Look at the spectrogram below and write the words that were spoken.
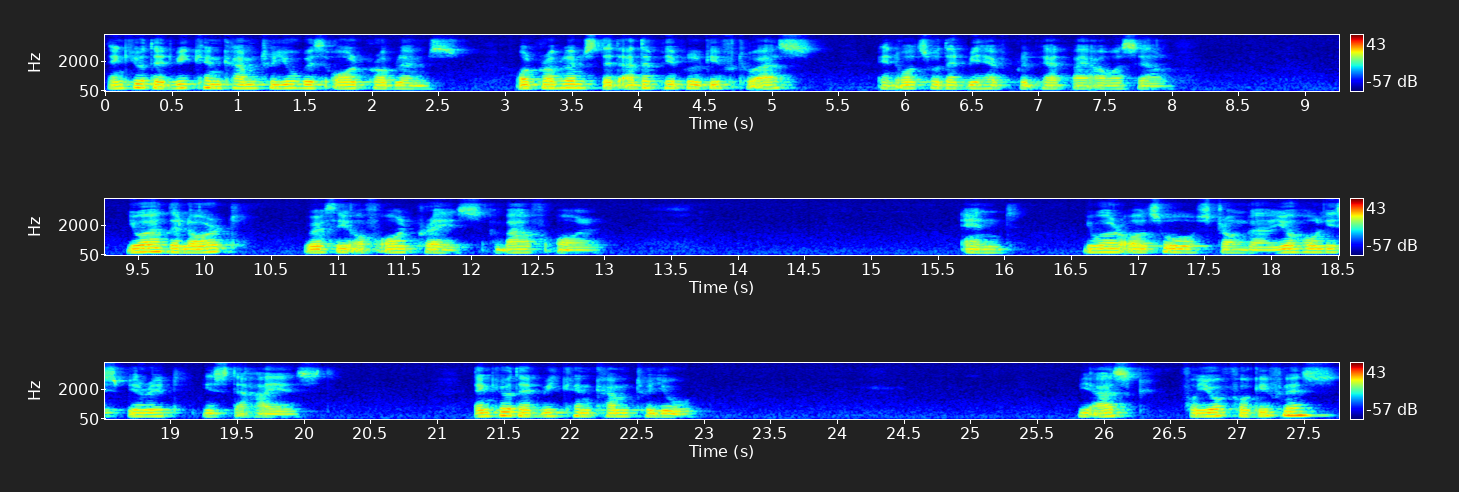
Thank you that we can come to you with all problems, all problems that other people give to us and also that we have prepared by ourselves. You are the Lord, worthy of all praise, above all. And you are also stronger. Your Holy Spirit is the highest. Thank you that we can come to you. We ask for your forgiveness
